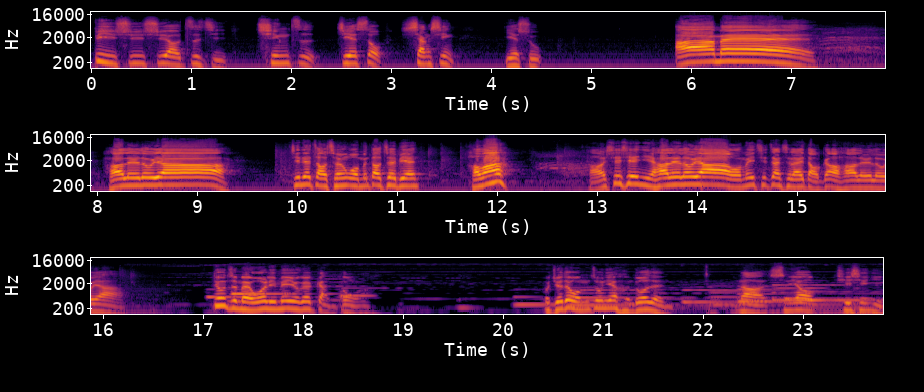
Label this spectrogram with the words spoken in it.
必须需要自己亲自接受、相信耶稣。阿门，哈利路亚。今天早晨我们到这边，好吗？好，谢谢你，哈利路亚！我们一起站起来祷告，哈利路亚！弟兄姊妹，我里面有个感动啊！我觉得我们中间很多人，那神要提醒你，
